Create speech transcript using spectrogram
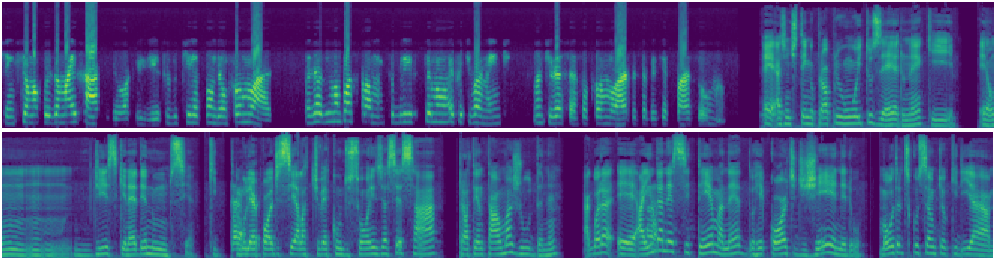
Tem que ser uma coisa mais rápida, eu acredito, do que responder um formulário. Mas eu não posso falar muito sobre isso, porque eu não, efetivamente, não tive acesso ao formulário para saber se é fácil ou não. É, a gente tem o próprio 180, né, que é um, um, um disque, né, denúncia, que é. a mulher pode, se ela tiver condições de acessar para tentar uma ajuda, né? Agora, é, ainda é. nesse tema, né, do recorte de gênero, uma outra discussão que eu queria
